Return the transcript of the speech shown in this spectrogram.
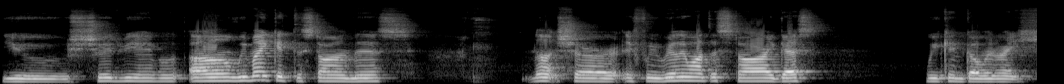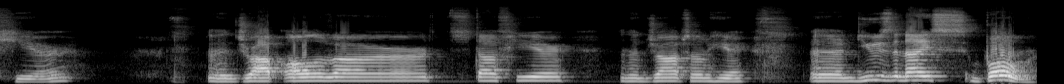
you should be able. Um, we might get the star on this. Not sure if we really want the star. I guess we can go in right here and drop all of our stuff here and then drop some here. And use the nice boom.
